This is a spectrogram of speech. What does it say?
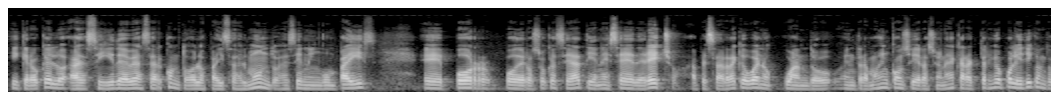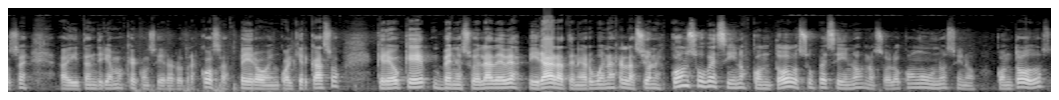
Y creo que así debe hacer con todos los países del mundo. Es decir, ningún país, eh, por poderoso que sea, tiene ese derecho. A pesar de que, bueno, cuando entramos en consideraciones de carácter geopolítico, entonces ahí tendríamos que considerar otras cosas. Pero en cualquier caso, creo que Venezuela debe aspirar a tener buenas relaciones con sus vecinos, con todos sus vecinos, no solo con uno, sino con todos,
